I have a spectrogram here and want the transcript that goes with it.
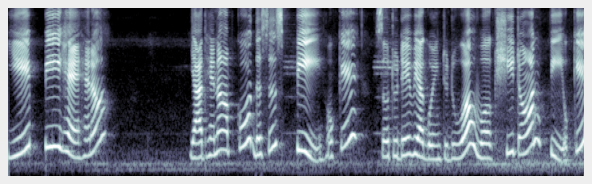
ये पी है है ना? याद है ना आपको? This is P okay so today we are going to do a worksheet on P okay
